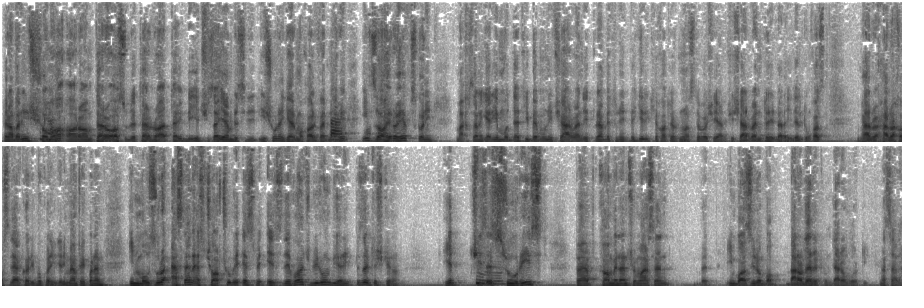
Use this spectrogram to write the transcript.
بنابراین شما آرامتر و آسوده‌تر راحت‌تر به یه چیزایی هم رسیدید. ایشون اگر مخالفت نداره این ظاهر رو حفظ کنید. مخصوصا اگر یه مدتی بمونید شهروندیتون هم بتونید بگیرید که خاطر ناسته باشه. هم که شهروندی دارید برای دلتون خواست هر هر وقت در کاری بکنید. یعنی من فکر کنم این موضوع رو اصلا از چارچوب اسم ازدواج بیرون بیارید. بذاریدش کنار. یه چیز سوریست و کاملا شما اصلا این بازی رو با برادرتون در آوردید. مثلا.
